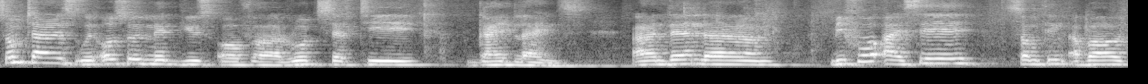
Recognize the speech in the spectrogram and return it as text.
Sometimes we also make use of uh, road safety guidelines. And then um, before I say something about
